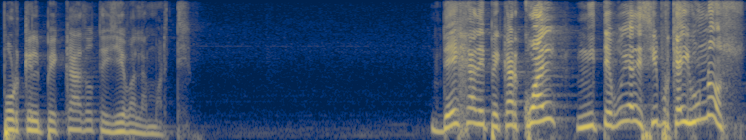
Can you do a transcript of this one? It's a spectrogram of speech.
porque el pecado te lleva a la muerte. Deja de pecar. ¿Cuál? Ni te voy a decir porque hay unos.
